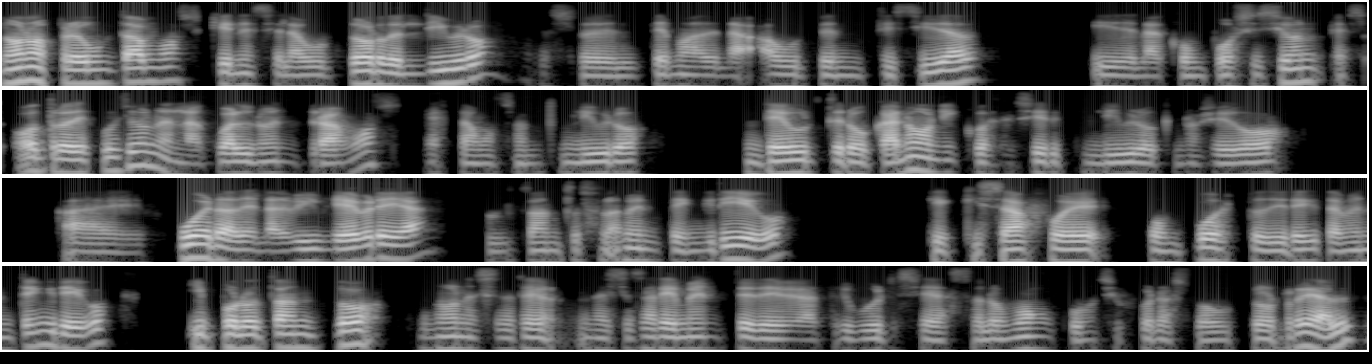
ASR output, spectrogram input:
No nos preguntamos quién es el autor del libro, es el tema de la autenticidad y de la composición, es otra discusión en la cual no entramos. Estamos ante un libro deuterocanónico, es decir, un libro que nos llegó eh, fuera de la Biblia hebrea, por lo tanto solamente en griego, que quizás fue compuesto directamente en griego, y por lo tanto no necesariamente debe atribuirse a Salomón como si fuera su autor real,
